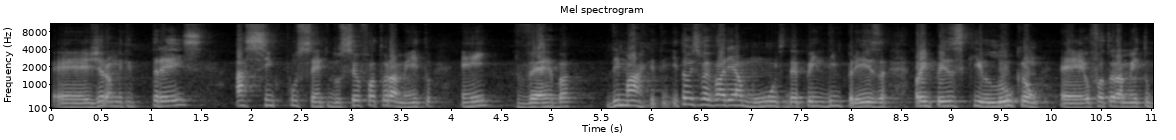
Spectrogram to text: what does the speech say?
é, geralmente 3 a 5% do seu faturamento em verba de marketing. Então isso vai variar muito, depende de empresa. Para empresas que lucram é, o faturamento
